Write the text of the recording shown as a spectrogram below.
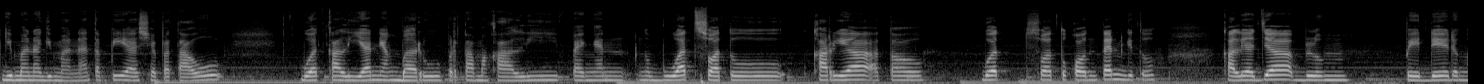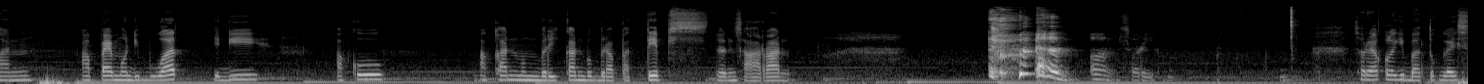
gimana-gimana tapi ya siapa tahu buat kalian yang baru pertama kali pengen ngebuat suatu karya atau buat suatu konten gitu kali aja belum pede dengan apa yang mau dibuat. Jadi aku akan memberikan beberapa tips dan saran. Oh, sorry. Sorry aku lagi batuk guys.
